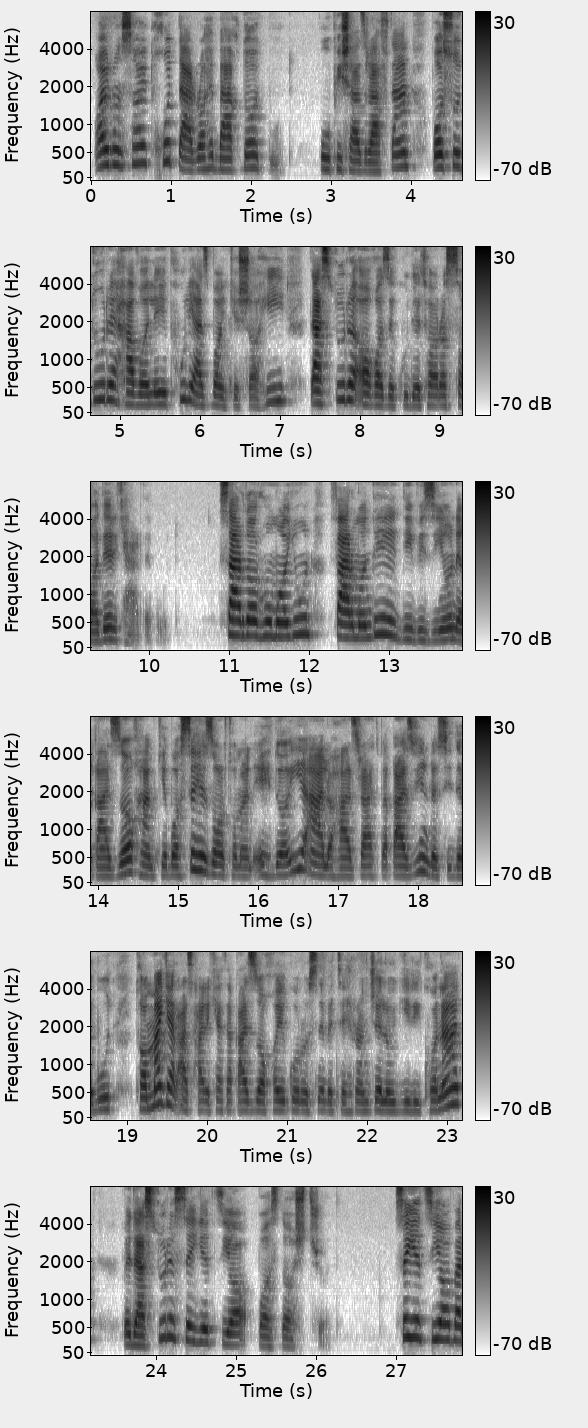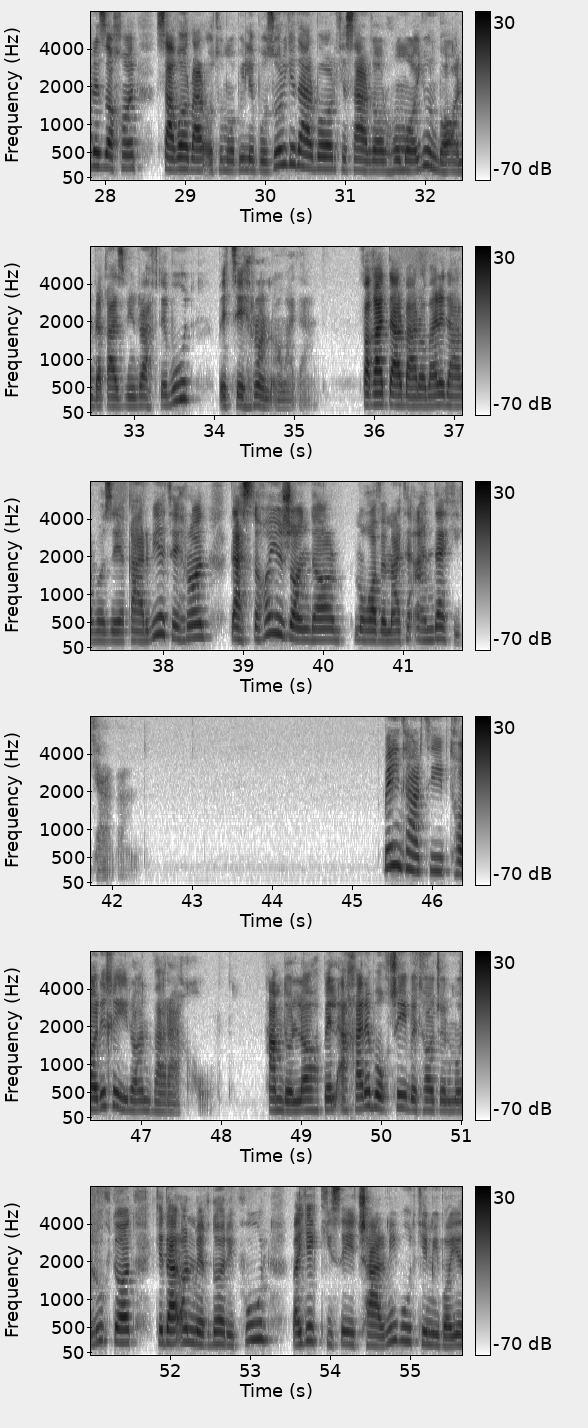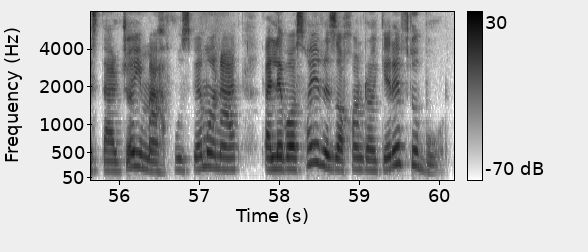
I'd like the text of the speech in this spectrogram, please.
آیرونساید خود در راه بغداد بود. او پیش از رفتن با صدور حواله پولی از بانک شاهی دستور آغاز کودتا را صادر کرده بود. سردار همایون فرمانده دیویزیون قزاق هم که با سه هزار تومن اهدایی اعلی حضرت به قزوین رسیده بود تا مگر از حرکت قزاقهای گرسنه به تهران جلوگیری کند به دستور سید زیا بازداشت شد. سید زیا و رضاخان سوار بر اتومبیل بزرگ دربار که سردار همایون با آن به قزوین رفته بود به تهران آمدند. فقط در برابر دروازه غربی تهران دسته های ژاندارم مقاومت اندکی کردند. به این ترتیب تاریخ ایران ورق خورد. حمدالله بالاخره بغچه‌ای به تاج الملوک داد که در آن مقداری پول و یک کیسه چرمی بود که میبایست در جای محفوظ بماند و لباسهای رضاخان را گرفت و برد.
